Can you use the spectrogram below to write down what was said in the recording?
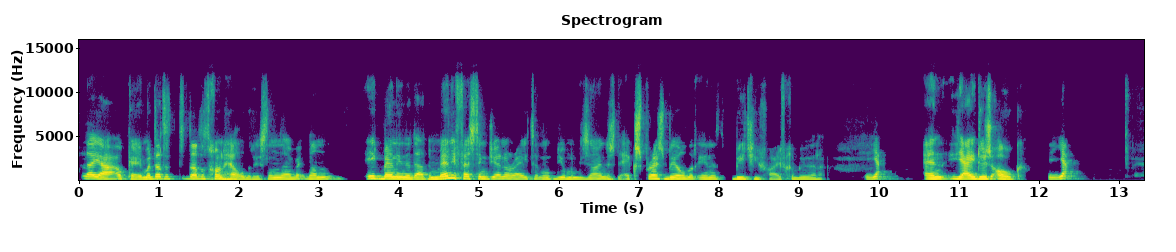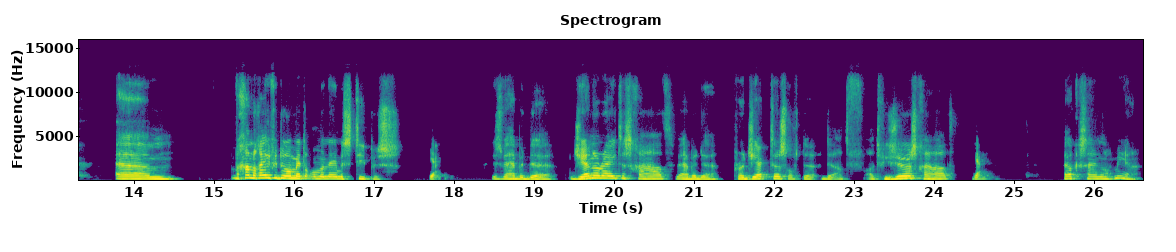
nou ja, oké. maar dat het, dat het gewoon helder is. Dan, eh, dan, ik ben inderdaad de manifesting generator in human design. Dus de express builder in het BG5 gebeuren. ja, En jij dus ook. ja, Ehm, we gaan nog even door met de ondernemerstypes. Ja. Dus we hebben de generators gehad, we hebben de projectors of de, de adv- adviseurs gehad. Ja. Welke zijn er nog meer?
